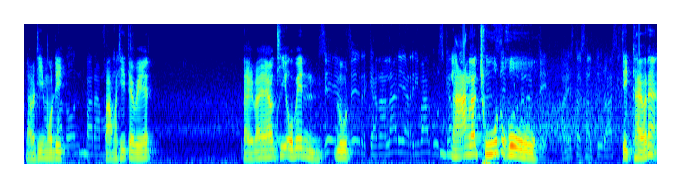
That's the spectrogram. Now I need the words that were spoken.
แล้วมาที่โมดิกฝากมาที่เตเวสไหลมาแล้วที่โอเว่นหลุด ง้างแล้วชูดโอ้โห ติดใครวะเนี่ย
